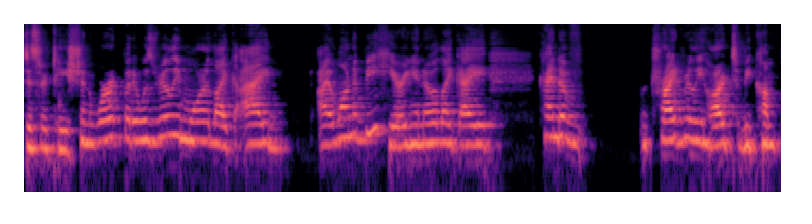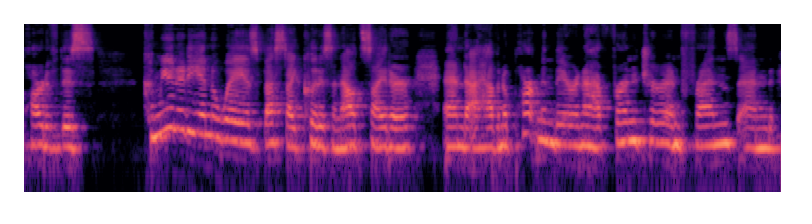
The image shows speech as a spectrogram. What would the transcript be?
dissertation work, but it was really more like I I want to be here, you know, like I kind of tried really hard to become part of this community in a way as best I could as an outsider. And I have an apartment there and I have furniture and friends and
